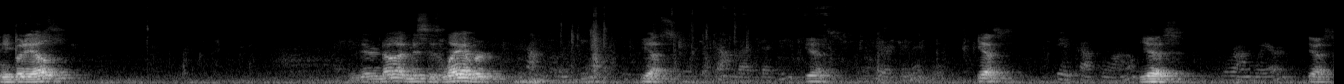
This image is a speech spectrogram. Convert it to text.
Anybody else? There are none. Mrs. Lambert? Yes. Tom Vasecki, Yes. Eric Nitz, Yes. Dave Castellano, Yes. Ron Ware, Yes.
